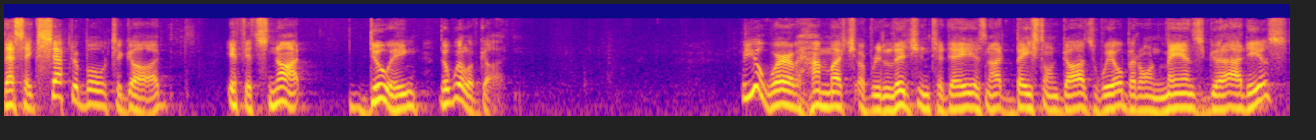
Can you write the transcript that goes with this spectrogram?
that's acceptable to God if it's not doing the will of God. Are you aware of how much of religion today is not based on God's will, but on man's good ideas?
